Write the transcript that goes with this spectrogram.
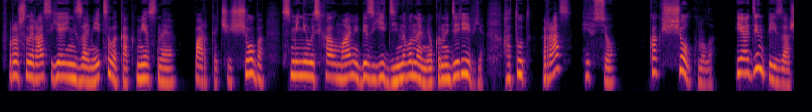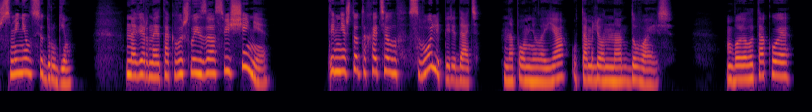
В прошлый раз я и не заметила, как местная парка чащоба сменилась холмами без единого намека на деревья. А тут раз — и все. Как щелкнуло и один пейзаж сменился другим. Наверное, так вышло из-за освещения. «Ты мне что-то хотел с воли передать?» — напомнила я, утомленно отдуваясь. «Было такое»,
